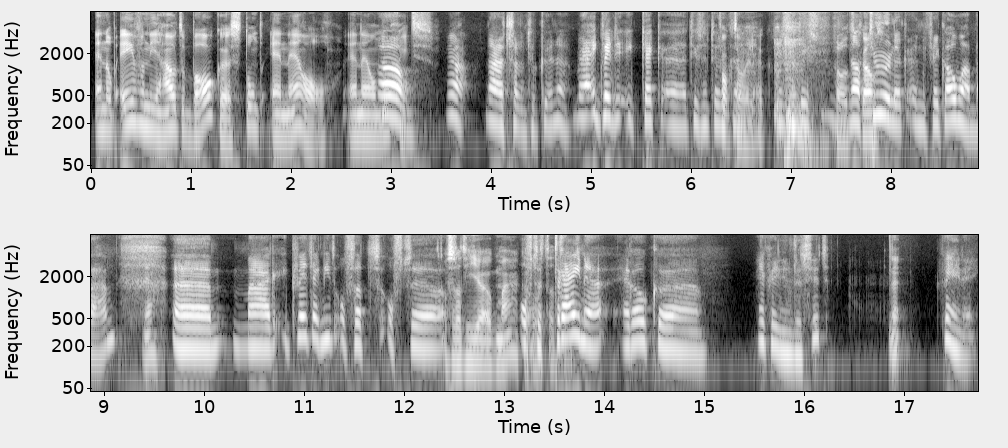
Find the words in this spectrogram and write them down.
En op een van die houten balken stond NL. NL nog Oh. iets. Ja, nou, dat zou natuurlijk kunnen. Maar ik weet, ik, kijk, eh, het is natuurlijk, een- het is, het natuurlijk een Vekoma-baan. Ja. Ehm, maar ik weet eigenlijk niet of dat, of de, Of ze dat hier ook maken. of de treinen er ook. eh, ik weet niet hoe dat zit. Nee. Geen idee.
